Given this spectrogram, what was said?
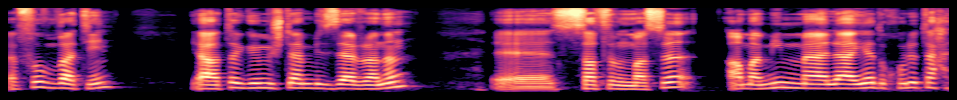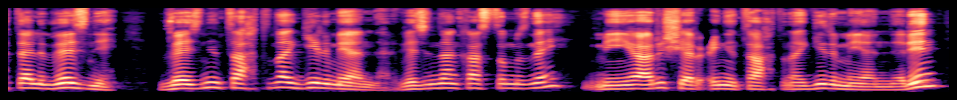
ve fıddatin ya da gümüşten bir zerranın e, satılması ama mimma la yedhulu tahtel vezni veznin tahtına girmeyenler. Vezinden kastımız ne? Miyarı şer'inin tahtına girmeyenlerin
